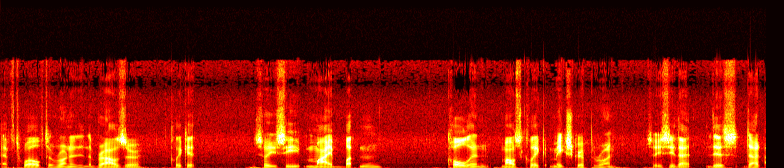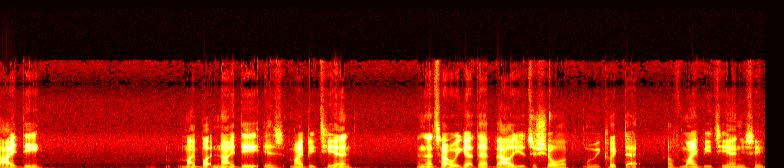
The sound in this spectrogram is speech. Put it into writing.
F12 to run it in the browser click it. So you see my button colon mouse click make script run. So you see that? This dot ID my button ID is my BTN and that's how we got that value to show up when we click that of my BTN you see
